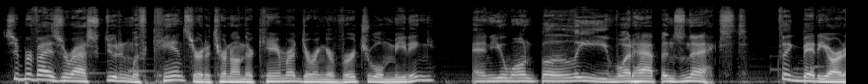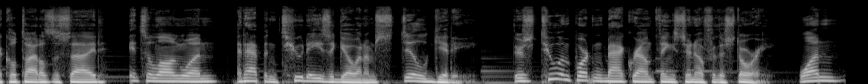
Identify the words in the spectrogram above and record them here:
Supervisor asks student with cancer to turn on their camera during a virtual meeting, and you won't believe what happens next. Clickbaity article titles aside, it's a long one, it happened two days ago and I'm still giddy. There's two important background things to know for the story. One,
